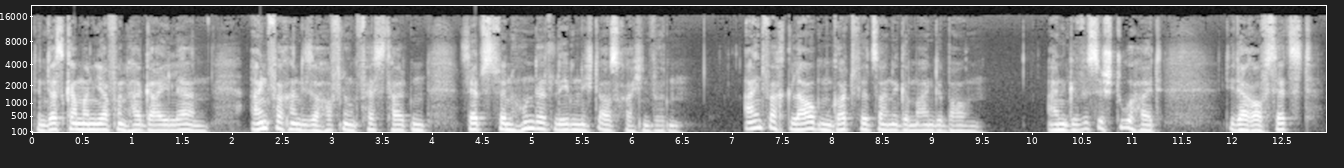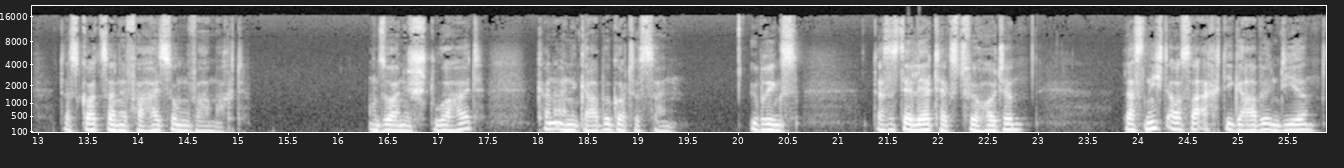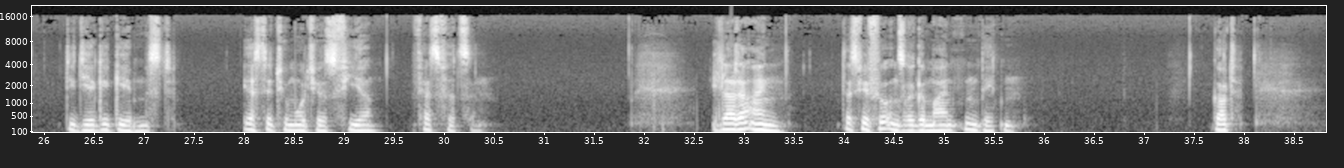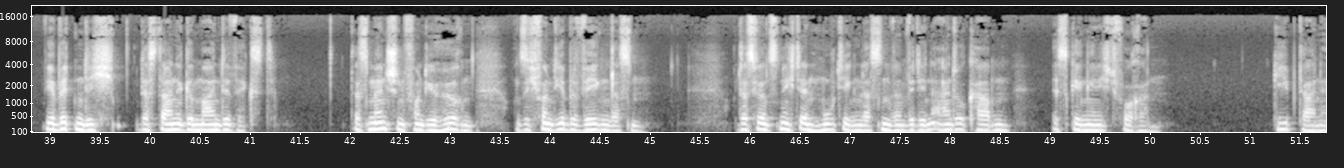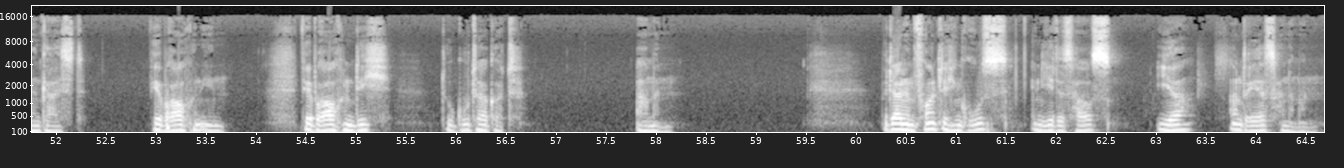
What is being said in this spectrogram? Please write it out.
denn das kann man ja von Haggai lernen. Einfach an dieser Hoffnung festhalten, selbst wenn hundert Leben nicht ausreichen würden. Einfach glauben, Gott wird seine Gemeinde bauen. Eine gewisse Sturheit, die darauf setzt, dass Gott seine Verheißungen wahrmacht. Und so eine Sturheit kann eine Gabe Gottes sein. Übrigens, das ist der Lehrtext für heute. Lass nicht außer Acht die Gabe in dir, die dir gegeben ist. 1. Timotheus 4, Vers 14. Ich lade ein, dass wir für unsere Gemeinden beten. Gott, wir bitten dich, dass deine Gemeinde wächst dass Menschen von dir hören und sich von dir bewegen lassen. Und dass wir uns nicht entmutigen lassen, wenn wir den Eindruck haben, es ginge nicht voran. Gib deinen Geist. Wir brauchen ihn. Wir brauchen dich, du guter Gott. Amen. Mit einem freundlichen Gruß in jedes Haus, ihr Andreas Hannemann.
